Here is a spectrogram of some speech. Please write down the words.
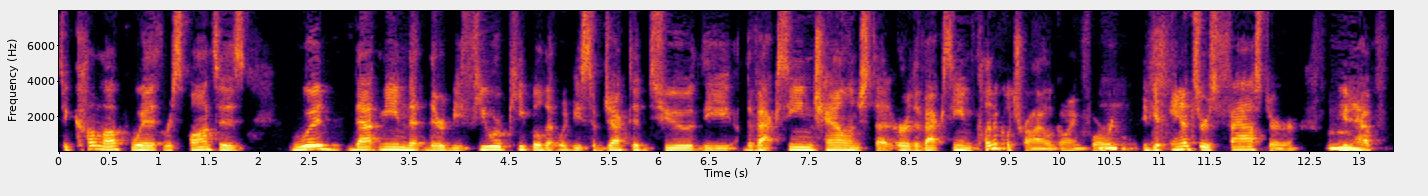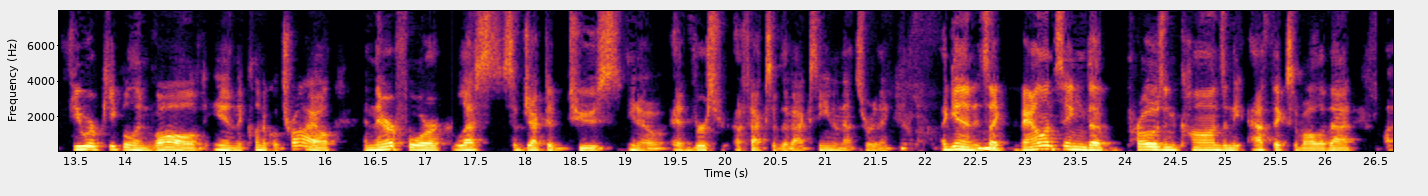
to come up with responses would that mean that there'd be fewer people that would be subjected to the the vaccine challenge that or the vaccine clinical trial going forward mm-hmm. you'd get answers faster mm-hmm. you'd have fewer people involved in the clinical trial and therefore less subjected to you know adverse effects of the vaccine and that sort of thing again it's mm-hmm. like balancing the pros and cons and the ethics of all of that uh,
